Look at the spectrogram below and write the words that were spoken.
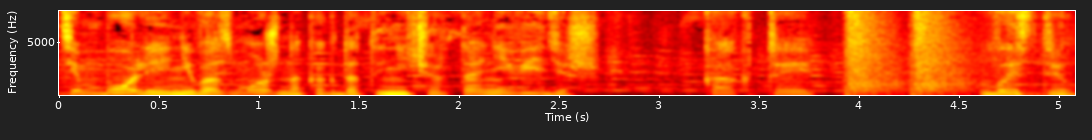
Тем более невозможно, когда ты ни черта не видишь. Как ты... Выстрел.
